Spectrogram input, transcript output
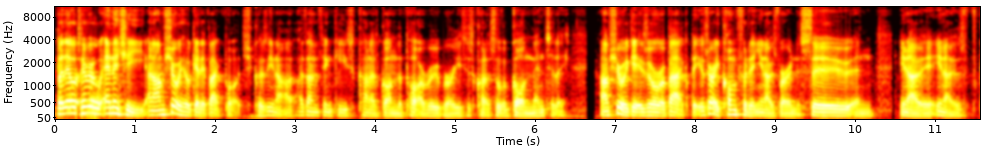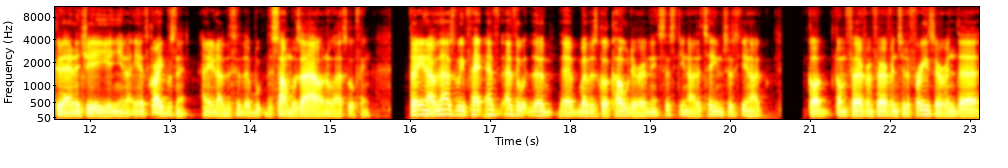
but there was a real energy, and I'm sure he'll get it back, Poch, because you know I don't think he's kind of gone the Potter route where he's just kind of sort of gone mentally. I'm sure he'll get his aura back, but he was very confident. You know, he was wearing the suit, and you know, it, you know, it was good energy, and you know, yeah, it's great, wasn't it? And you know, the, the the sun was out and all that sort of thing. But you know, as we've had, as the, the, the weather's got colder, and it's just you know, the team's just you know, got gone further and further into the freezer, and uh,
